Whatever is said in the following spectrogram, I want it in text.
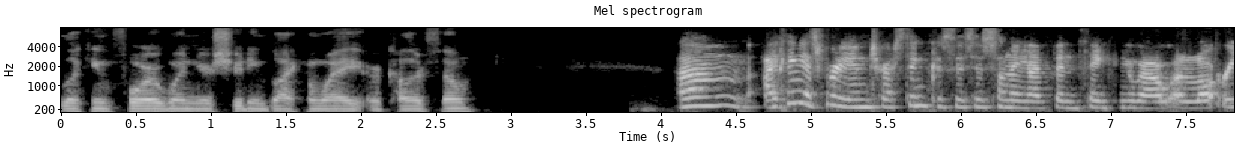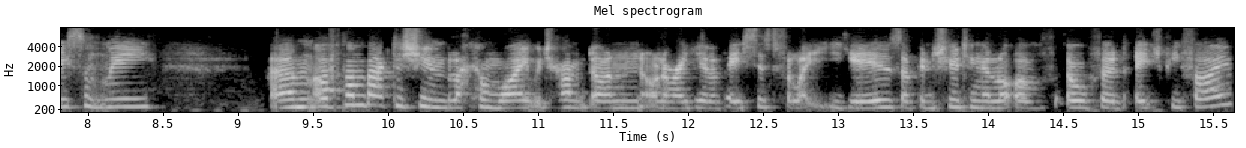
looking for when you're shooting black and white or color film? Um, I think it's pretty interesting because this is something I've been thinking about a lot recently. Um, I've gone back to shooting black and white, which I haven't done on a regular basis for like years. I've been shooting a lot of Ilford HP5,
